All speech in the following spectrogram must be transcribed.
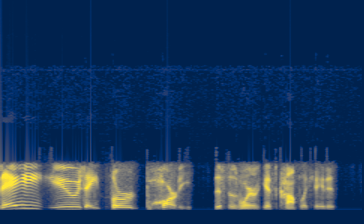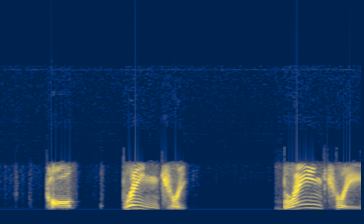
they use a third party. This is where it gets complicated. Called Braintree. Braintree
